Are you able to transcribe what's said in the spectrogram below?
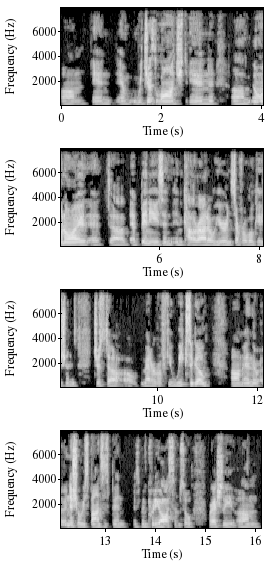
Um, and, and we just launched in, um, Illinois at, uh, at Binny's and in Colorado here in several locations just a, a matter of a few weeks ago. Um, and the initial response has been, has been pretty awesome. So we're actually, um,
